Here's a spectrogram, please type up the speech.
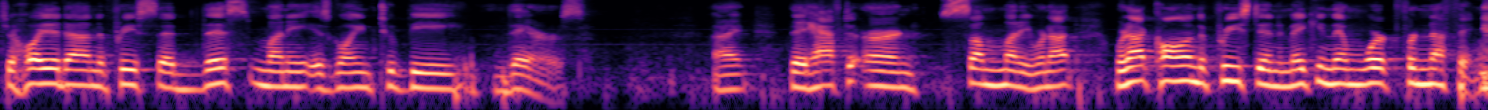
Jehoiada and the priest said, This money is going to be theirs. All right? They have to earn some money. We're not, we're not calling the priest in and making them work for nothing.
